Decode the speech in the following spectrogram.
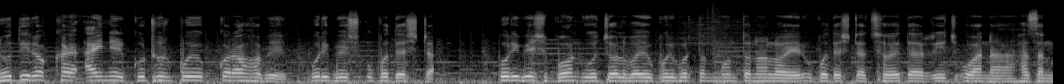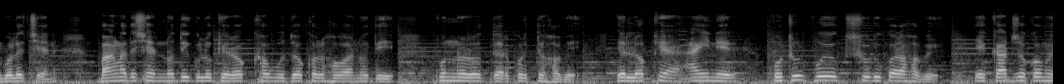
নদী রক্ষায় আইনের কঠোর প্রয়োগ করা হবে, পরিবেশ উপদেষ্টা। পরিবেশ, বন ও জলবায়ু পরিবর্তন মন্ত্রণালয়ের উপদেষ্টা ছয়দার রিজ ওয়ানা হাসান বলেছেন, বাংলাদেশের নদীগুলোকে রক্ষা ও দখল হওয়া নদী পুনরুদ্ধার করতে হবে। এর লক্ষ্যে আইনের কঠোর প্রয়োগ শুরু করা হবে। এ কার্যক্রমে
